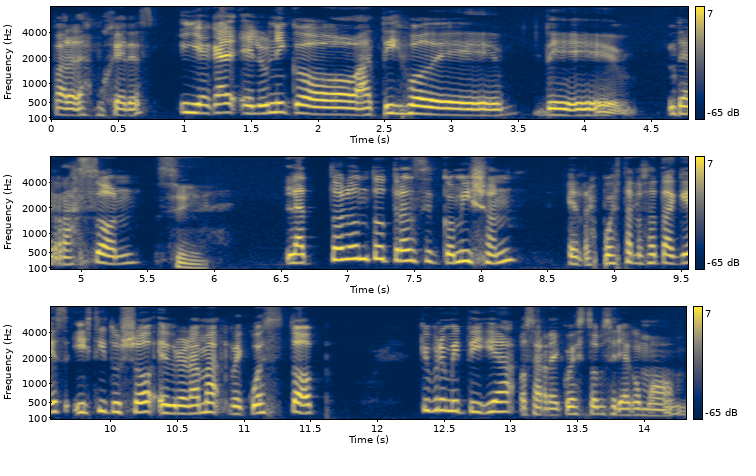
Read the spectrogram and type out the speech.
para las mujeres. Y acá el único atisbo de, de, de razón Sí. la Toronto Transit Commission, en respuesta a los ataques, instituyó el programa Request Stop, que permitía, o sea, Request Stop sería como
